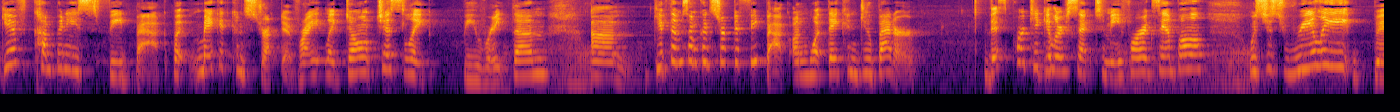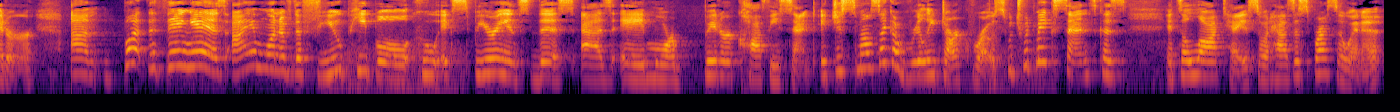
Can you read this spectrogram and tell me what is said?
give companies feedback, but make it constructive, right? Like don't just like berate them. Um, give them some constructive feedback on what they can do better. This particular scent to me, for example, was just really bitter. Um, but the thing is, I am one of the few people who experience this as a more bitter coffee scent. It just smells like a really dark roast, which would make sense because it's a latte, so it has espresso in it.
